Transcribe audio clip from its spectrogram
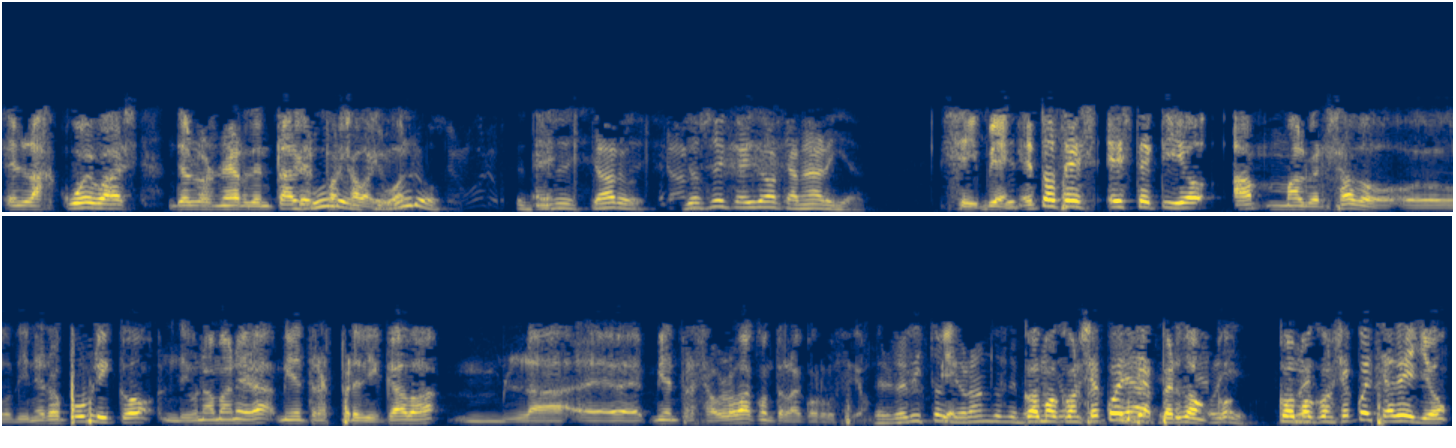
en las cuevas de los neandertales pasaba igual. Entonces, claro, yo sé que ha ido a Canarias. Sí, bien. Entonces, este tío ha malversado dinero público de una manera mientras predicaba, mm, la, eh, mientras hablaba contra la corrupción. Pero lo he visto llorando de Como consecuencia, perdón, como consecuencia de ello,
